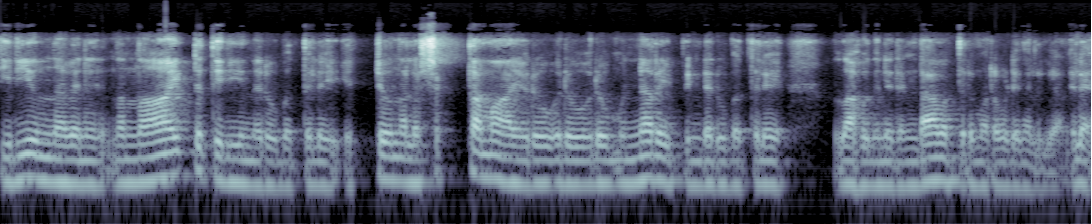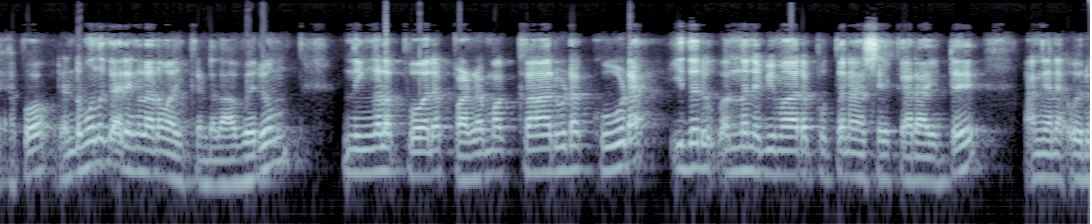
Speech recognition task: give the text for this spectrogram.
തിരിയുന്നവന് നന്നായിട്ട് തിരിയുന്ന രൂപത്തിൽ ഏറ്റവും നല്ല ശക്തമായ ഒരു ഒരു ഒരു മുന്നറിയിപ്പിന്റെ രൂപത്തിൽ അള്ളാഹുദിന്റെ രണ്ടാമത്തെ ഒരു മറുപടി നൽകുകയാണ് അല്ലെ? അപ്പോൾ രണ്ട് മൂന്ന് കാര്യങ്ങളാണ് വായിക്കേണ്ടത്. അവരും നിങ്ങളെപ്പോലെ പഴമക്കാരുടെ കൂടെ ഇതൊരു വന്ന നബിമാരെ പുത്തനാശയക്കാരായിട്ട് അങ്ങനെ ഒരു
